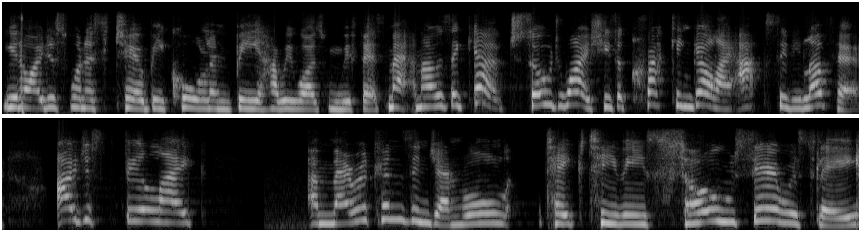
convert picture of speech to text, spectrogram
you know i just want us to be cool and be how we was when we first met. And i was like yeah so do i. She's a cracking girl. I absolutely love her. I just feel like americans in general take TV so seriously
